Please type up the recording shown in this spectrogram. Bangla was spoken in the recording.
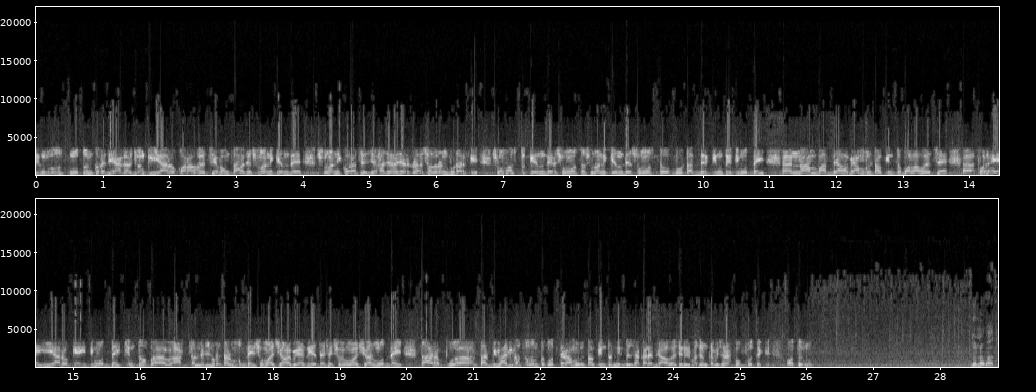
নতুন করে যে এগারো জনকে ইয়ারও করা হয়েছে এবং তারা যে শুনানি কেন্দ্রে শুনানি করেছে যে হাজার হাজার সাধারণ ভোটারকে সমস্ত কেন্দ্রের সমস্ত শুনানি কেন্দ্রের সমস্ত ভোটারদের কিন্তু ইতিমধ্যেই নাম বাদ দেওয়া হবে এমনটাও কিন্তু বলা হয়েছে। ফলে এই ইয়ারোকে ইতিমধ্যেই কিন্তু আটচল্লিশ ঘণ্টার মধ্যেই সময়সীমা বেড়ে দিয়েছে। সেই সময়সীমার মধ্যেই তার তার বিভাগীয় তদন্ত করতে এমনটাও কিন্তু নির্দেশ আকারে দেওয়া হয়েছে নির্বাচন কমিশনের পক্ষ থেকে। অতনু ধন্যবাদ।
